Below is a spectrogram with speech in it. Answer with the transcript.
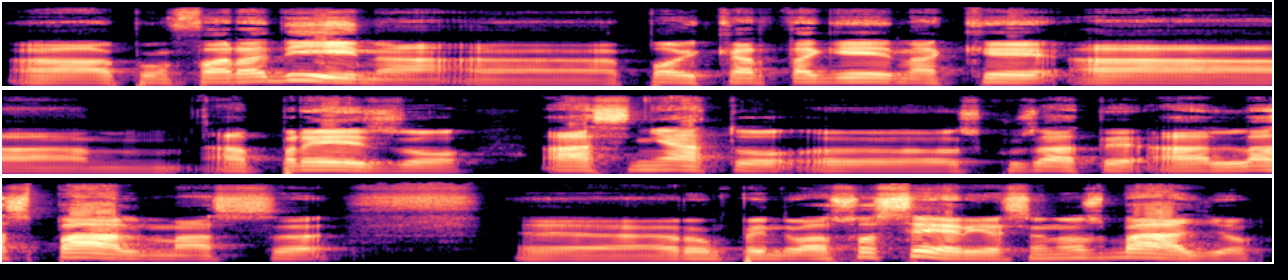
uh, Ponfaradina, uh, poi Cartagena che ha, ha preso, ha segnato, uh, scusate, a Las Palmas, eh, rompendo la sua serie se non sbaglio.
